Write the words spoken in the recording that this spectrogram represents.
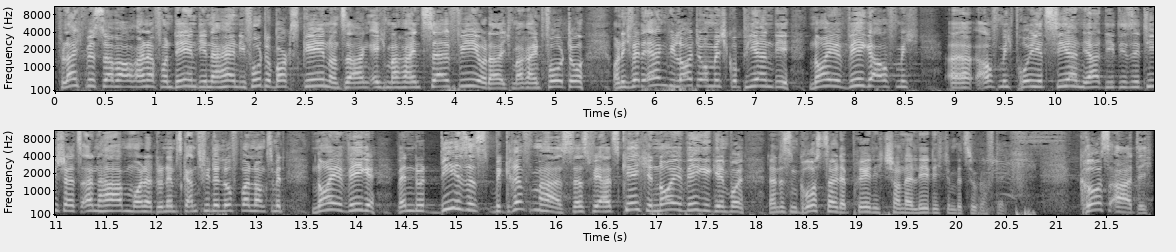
Vielleicht bist du aber auch einer von denen, die nachher in die Fotobox gehen und sagen, ich mache ein Selfie oder ich mache ein Foto und ich werde irgendwie Leute um mich gruppieren, die neue Wege auf mich äh, auf mich projizieren, ja, die diese T-Shirts anhaben oder du nimmst ganz viele Luftballons mit. Neue Wege. Wenn du dieses begriffen hast, dass wir als Kirche neue Wege gehen wollen, dann ist ein Großteil der Predigt schon erledigt in Bezug auf dich. Großartig.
